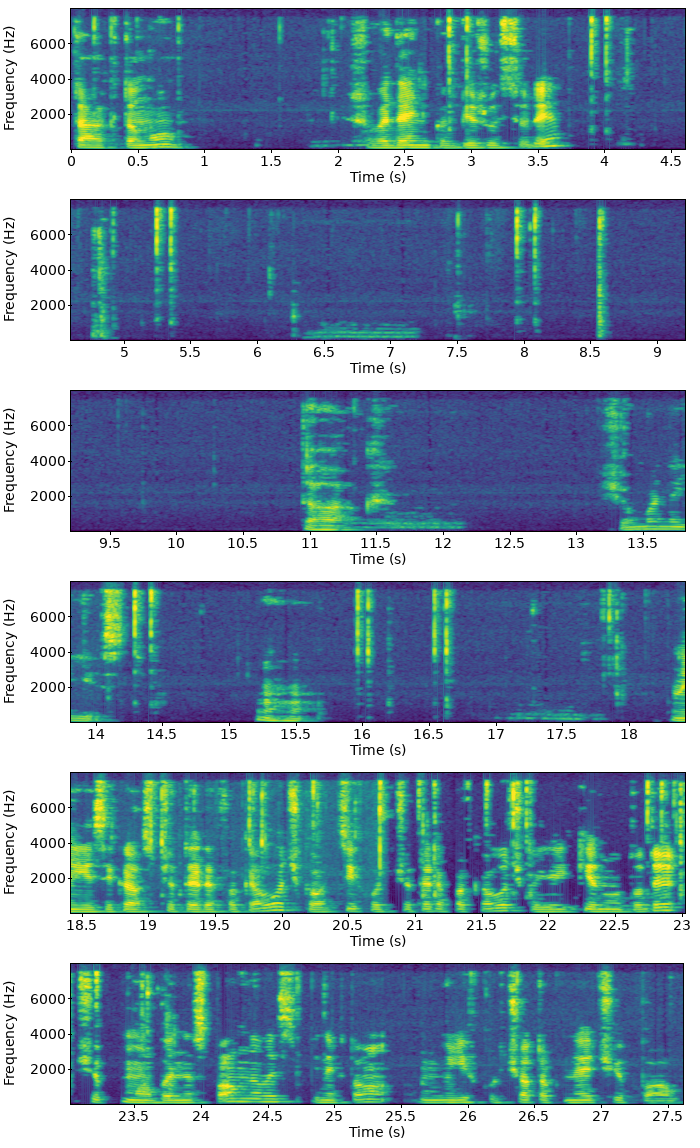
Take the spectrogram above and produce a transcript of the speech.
Так, тому швиденько біжу сюди. Так. Що в мене є? Ага. У мене є якраз 4 факелочка. Оці хоч 4 факелочка я кину туди, щоб моби не спавнились і ніхто моїх курчаток не чіпав.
